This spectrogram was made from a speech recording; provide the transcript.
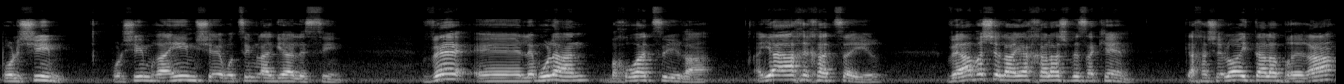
פולשים, פולשים רעים שרוצים להגיע לסין. ולמולן, בחורה צעירה, היה אח אחד צעיר, ואבא שלה היה חלש וזקן, ככה שלא הייתה לה ברירה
